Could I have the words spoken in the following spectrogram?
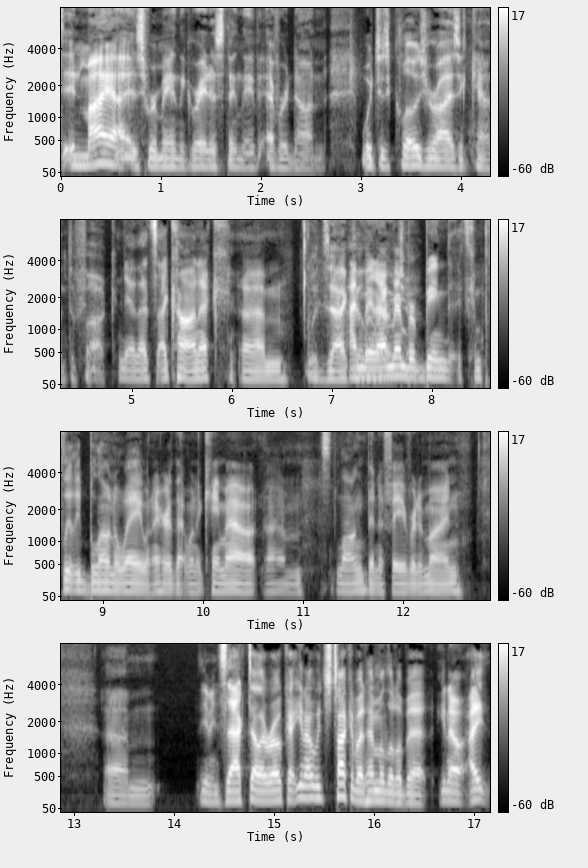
in my eyes, remain the greatest thing they've ever done, which is "Close Your Eyes and Count to Fuck" Yeah, that's iconic. Um, with Zach. I mean, I remember being completely blown away when I heard that when it came out. Um, it's long been a favorite of mine. Um, I mean, Zach De La Rocha, you know, we just talk about him a little bit. You know, I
